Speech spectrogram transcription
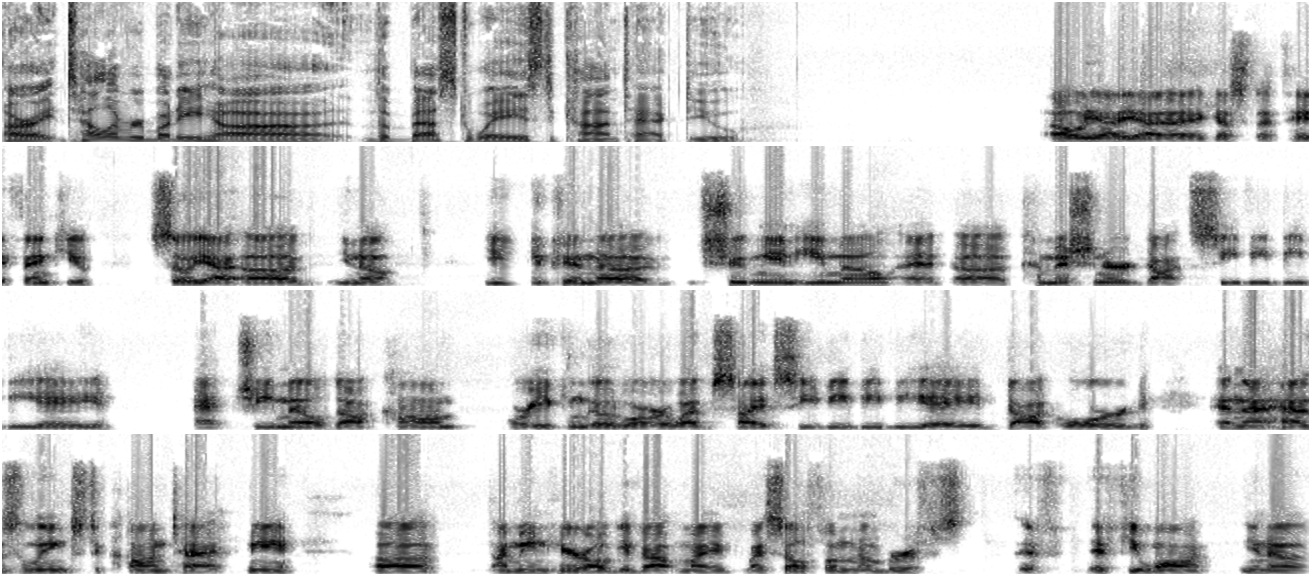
All right, tell everybody uh, the best ways to contact you. Oh yeah, yeah. I guess that. Hey, thank you. So yeah, uh, you know, you, you can uh, shoot me an email at uh, commissioner.cbbba at gmail.com, or you can go to our website cbbba.org, and that has links to contact me. Uh, I mean, here I'll give out my my cell phone number if if if you want. You know,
